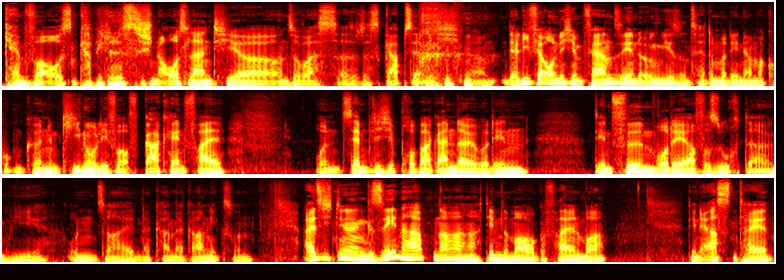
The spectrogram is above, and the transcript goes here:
Kämpfer aus dem kapitalistischen Ausland hier und sowas, also das gab es ja nicht. der lief ja auch nicht im Fernsehen irgendwie, sonst hätte man den ja mal gucken können. Im Kino lief er auf gar keinen Fall. Und sämtliche Propaganda über den den Film wurde ja versucht, da irgendwie unten zu halten, da kam ja gar nichts. Und als ich den dann gesehen habe, nach, nachdem die Mauer gefallen war, den ersten Teil,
